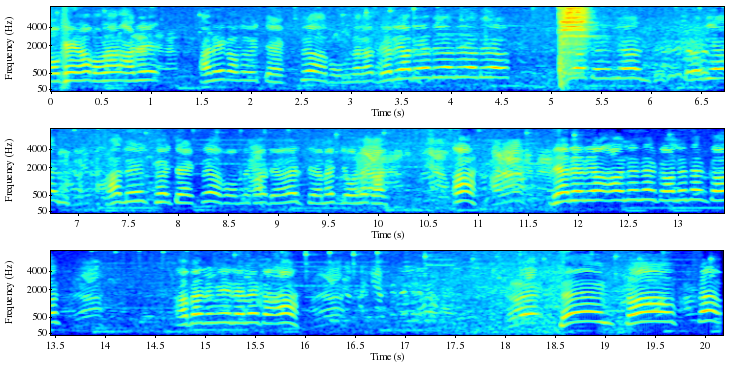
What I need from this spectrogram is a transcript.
โอเคครับผมนะอันนี้อันนี้ก็คือแจกเสื้อผมนะครับเดี๋ยวเดี๋ยวเดี๋ยวเดี๋ยวเดี๋ยวเดี๋ยวเดี๋ยวใจเย็นใจเย็นอันนี้คือแจกเสื้อผมนะครับเดี๋ยวให้เสียแม็กโยนแล้วกันอะเดี๋ยวเดี๋ยวเดี๋ยวเอาแน่นๆก่อนแน่นๆก่อนเอาแป๊บนึงพี่แน่นๆก่อนอะหนึ่งสองสาม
